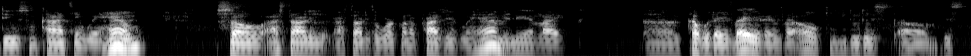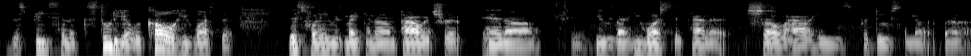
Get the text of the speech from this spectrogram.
do some content with him. So I started I started to work on a project with him, and then like uh, a couple days later, they was like, "Oh, can you do this um, this this piece in the studio with Cole? He wants to." This one he was making um Power Trip, and um, he was like he wants to kind of show how he's producing the the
